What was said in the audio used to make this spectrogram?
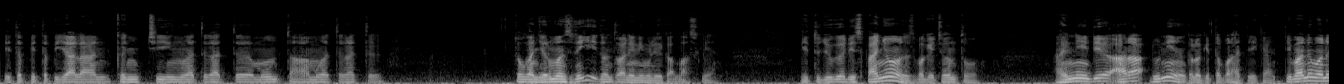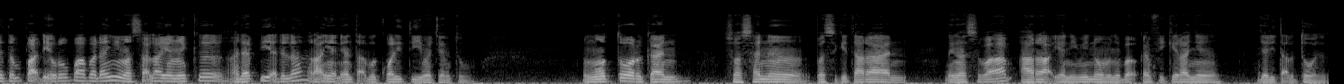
di tepi-tepi jalan, kencing mengata-kata, muntah mengata-kata. Orang Jerman sendiri tuan-tuan yang dimuliakan Allah sekalian. Itu juga di Spanyol sebagai contoh. Ha, ini dia arak dunia kalau kita perhatikan. Di mana-mana tempat di Eropah pada ini masalah yang mereka hadapi adalah rakyat yang tak berkualiti macam tu. Mengotorkan suasana persekitaran dengan sebab arak yang diminum menyebabkan fikirannya jadi tak betul.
